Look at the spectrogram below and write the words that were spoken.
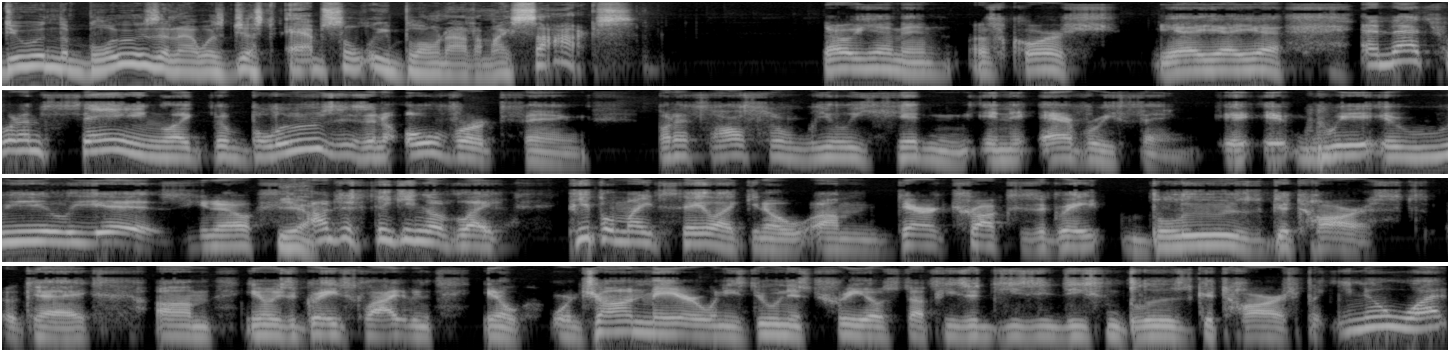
doing the blues, and I was just absolutely blown out of my socks. Oh yeah, man. Of course. Yeah, yeah, yeah. And that's what I'm saying. Like the blues is an overt thing, but it's also really hidden in everything. It it, re- it really is. You know. Yeah. I'm just thinking of like people might say like you know um, Derek Trucks is a great blues guitarist. Okay. Um, you know he's a great slide. I mean, you know, or John Mayer when he's doing his trio stuff, he's a he's a decent blues guitarist. But you know what?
